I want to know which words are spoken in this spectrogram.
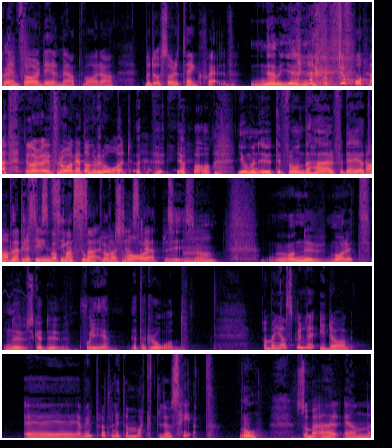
en fördel med att vara... Men då sa du tänk själv? Nej, men, jag, Då, du har ju frågat om råd. ja, jo men utifrån det här, för det, jag tror Ja, inte att det precis, finns vad inget solklart svar. rätt? Precis, Mm. ja. Och nu Marit, nu ska du få ge ett råd. Ja, men jag skulle idag... Eh, jag vill prata lite om maktlöshet. Oh, Som är en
